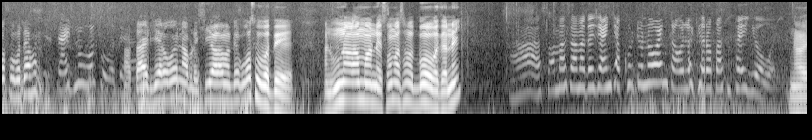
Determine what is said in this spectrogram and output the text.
ઓછું વધે હોય ને. હા ટાઈટ જ્યારે હોય ને આપણે શિયાળામાં બે ઓછું વધે. અને ઉનાળામાં ને ચોમાસામાં બહુ વધે નહીં? હા ચોમાસામાં તો જે આંખ્યા ન હોય ને કે ઓલો ઘેરો પાછું થઈ ગયો હોય. હા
